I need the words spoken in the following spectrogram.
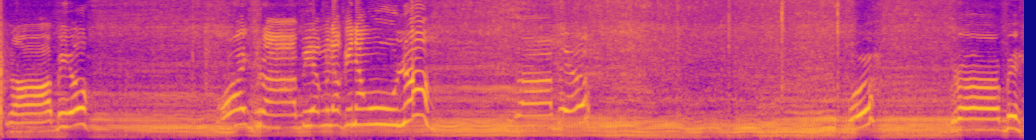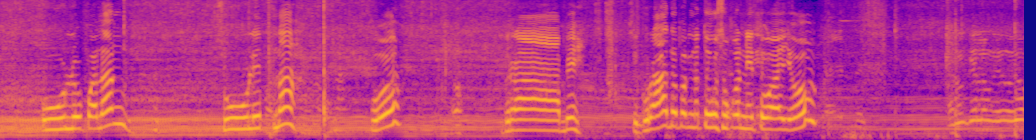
Grabe oh. Oy, grabe ang laki ng ulo. Grabe oh. Oh, grabe. Ulo pa lang. Sulit na. Oh. Grabe. Sigurado pag natusukan nito ay oh. Anong kilong iyo?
